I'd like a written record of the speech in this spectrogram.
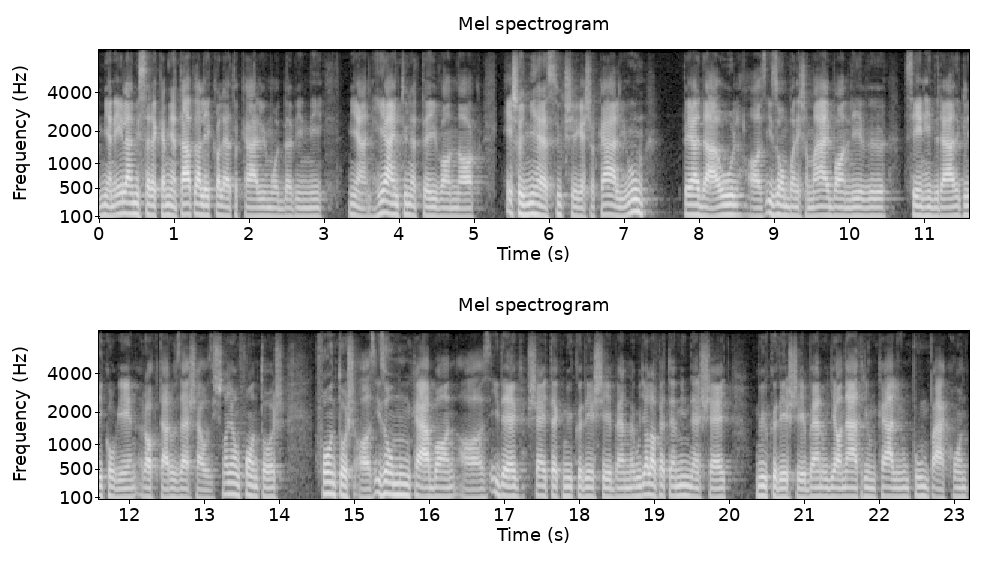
milyen élelmiszerekkel, milyen táplálékkal lehet a káliumot bevinni, milyen hiánytünetei vannak, és hogy mihez szükséges a kálium, például az izomban és a májban lévő szénhidrát, glikogén raktározásához is nagyon fontos, Fontos az izommunkában, az ideg sejtek működésében, meg úgy alapvetően minden sejt működésében, ugye a nátrium-kálium pumpákon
